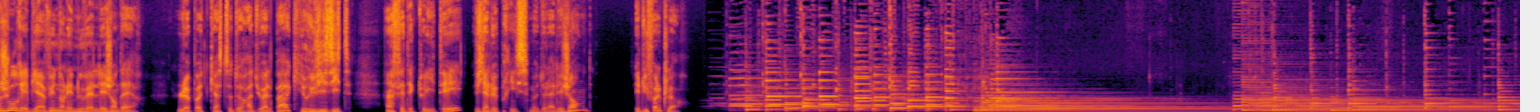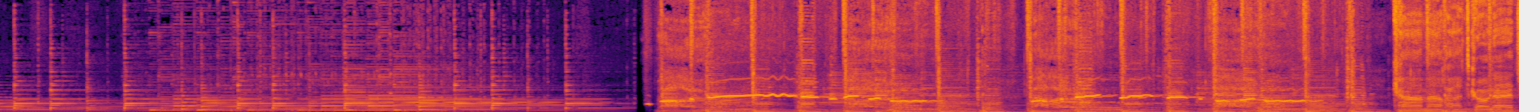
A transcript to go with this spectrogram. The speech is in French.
Bonjour et bienvenue dans les Nouvelles Légendaires, le podcast de Radio Alpa qui revisite un fait d'actualité via le prisme de la légende et du folklore.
